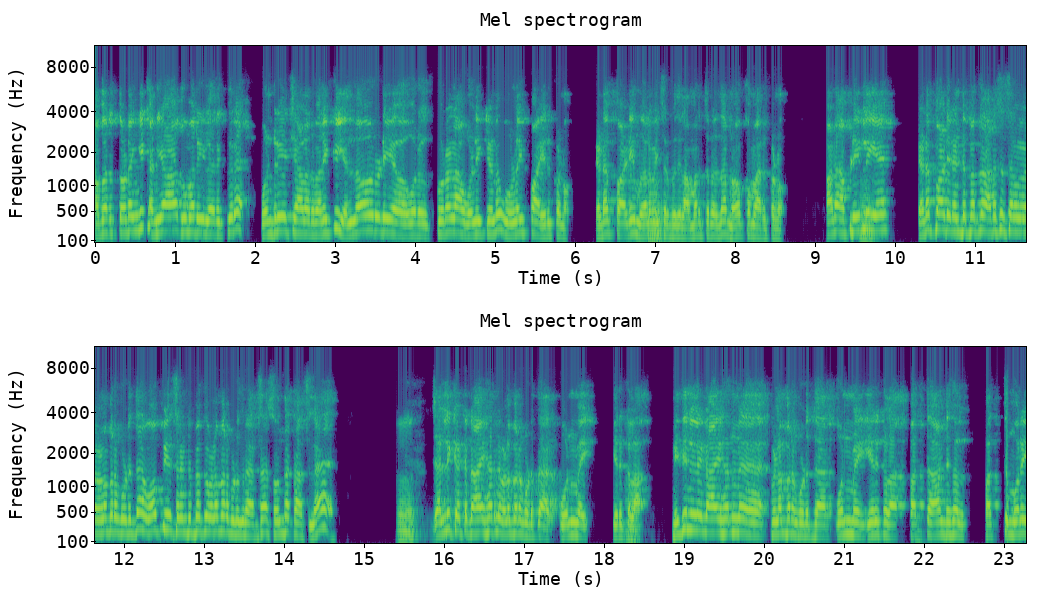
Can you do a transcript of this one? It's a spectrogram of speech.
அவர் தொடங்கி கன்னியாகுமரியில இருக்கிற ஒன்றிய செயலாளர் வரைக்கும் எல்லாருடைய ஒரு குரலா ஒழிக்கணும் உழைப்பா இருக்கணும். எடப்பாடி முதலமைச்சர் பதில் அமர்த்துறதுதான் நோக்கமா இருக்கணும். ஆனா அப்படி இல்லையே. எடப்பாடி ரெண்டு பக்கம் அரசு செலவு விளம்பரம் கொடுத்தா ஓபிஎஸ் ரெண்டு பக்கம் விளம்பரம் கொடுக்குறாரு சார் சொந்த காசுல. ஜல்லிக்கட்டு நாயகர்னு விளம்பரம் கொடுத்தார் உண்மை இருக்கலாம். நிதிநிலை நாயகர்னு விளம்பரம் கொடுத்தார் உண்மை இருக்கலாம். பத்து ஆண்டுகள் பத்து முறை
